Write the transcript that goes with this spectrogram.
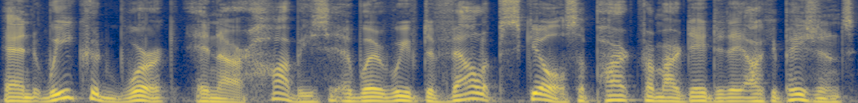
And we could work in our hobbies where we've developed skills apart from our day to day occupations.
